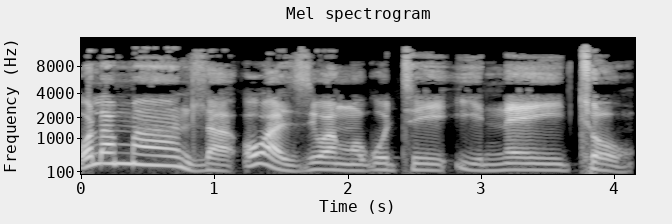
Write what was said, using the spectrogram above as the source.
olamandla owaziwa ngokuthi yiNATO.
